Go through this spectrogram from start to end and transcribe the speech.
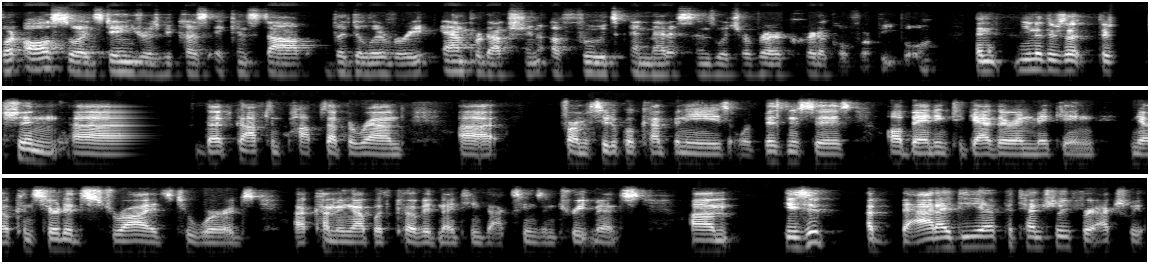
but also it's dangerous because it can stop the delivery and production of foods and medicines, which are very critical for people. And you know, there's a there's a question uh, that often pops up around uh, pharmaceutical companies or businesses all banding together and making you know, concerted strides towards uh, coming up with COVID-19 vaccines and treatments. Um, is it a bad idea potentially for actually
